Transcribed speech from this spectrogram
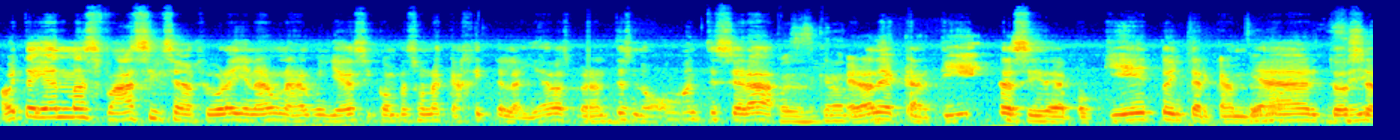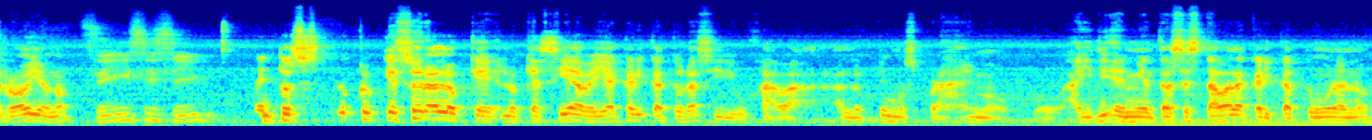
Ahorita ya es más fácil, se me figura llenar un álbum, llegas y compras una caja y te la llevas, pero antes no, antes era, pues era de cartitas y de poquito, intercambiar y todo ese rollo, ¿no? Sí, sí, sí. Entonces yo creo que eso era lo que, lo que hacía, veía caricaturas y dibujaba al Optimus Prime, o, ahí, mientras estaba la caricatura, ¿no?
